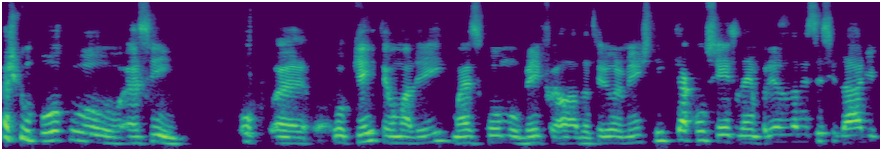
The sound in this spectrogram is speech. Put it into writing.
Acho que um pouco, assim, é, ok ter uma lei, mas como bem falado anteriormente, tem que ter a consciência da empresa da necessidade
